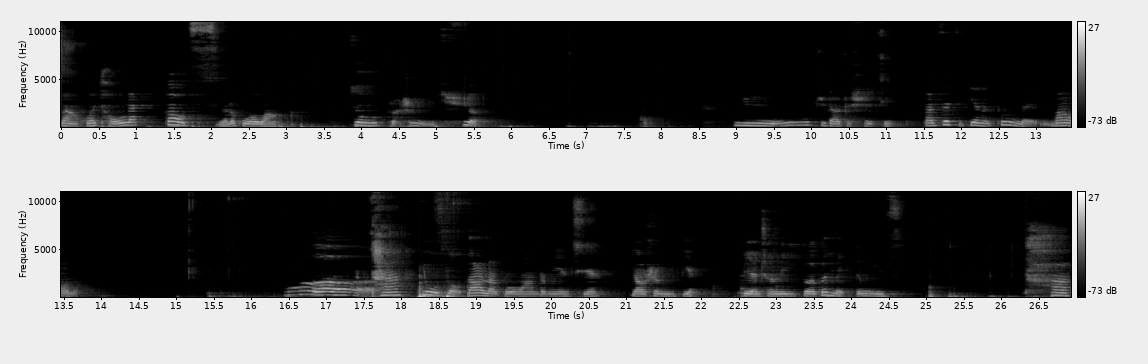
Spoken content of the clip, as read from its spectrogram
返回头来告辞。了国王，就转身离去了。女巫知道这事情，把自己变得更美貌了。她又走到了国王的面前，摇身一变，变成了一个更美的女子。她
